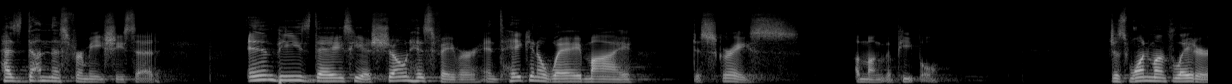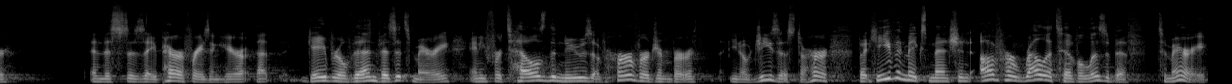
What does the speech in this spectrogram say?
has done this for me, she said. In these days, he has shown his favor and taken away my disgrace among the people. Just one month later, and this is a paraphrasing here, that Gabriel then visits Mary and he foretells the news of her virgin birth, you know, Jesus to her, but he even makes mention of her relative Elizabeth to Mary.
